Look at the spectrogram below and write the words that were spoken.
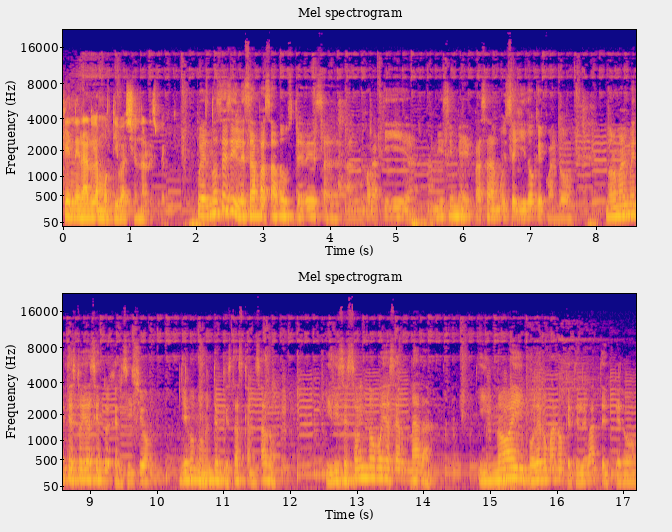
generar la motivación al respecto. Pues no sé si les ha pasado a ustedes, a, lo mejor a ti, a, mí sí me pasa muy seguido que cuando normalmente estoy haciendo ejercicio, llega un momento en que estás cansado y dices, hoy no voy a hacer nada, y no hay poder humano que te levante, pero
